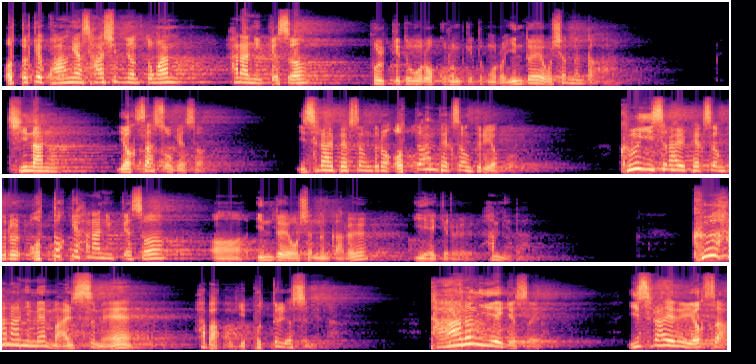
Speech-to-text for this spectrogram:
어떻게 광야 40년 동안 하나님께서 불기둥으로 구름기둥으로 인도해 오셨는가? 지난 역사 속에서 이스라엘 백성들은 어떠한 백성들이었고 그 이스라엘 백성들을 어떻게 하나님께서 어, 인도해 오셨는가를 이 얘기를 합니다. 그 하나님의 말씀에 하박국이 붙들렸습니다. 다 아는 이야기였어요. 이스라엘의 역사,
